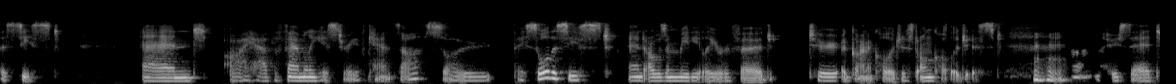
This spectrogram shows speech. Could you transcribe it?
a cyst and I have a family history of cancer. So they saw the cyst and I was immediately referred to a gynecologist oncologist mm-hmm. um, who said,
